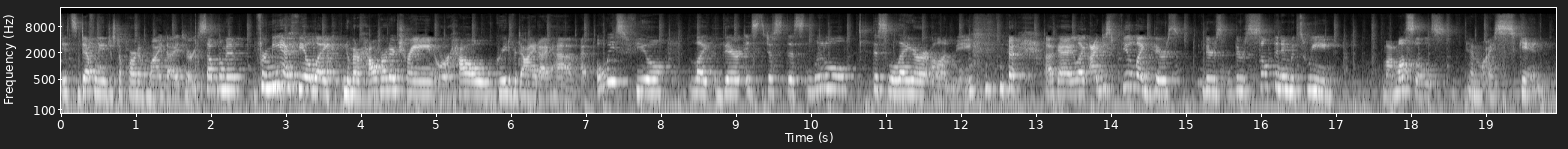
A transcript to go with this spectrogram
It's definitely just a part of my dietary supplement. For me, I feel like no matter how hard I train or how great of a diet I have, I always feel like there is just this little, this layer on me, okay? Like I just feel like there's there's, there's something in between my muscles and my skin.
